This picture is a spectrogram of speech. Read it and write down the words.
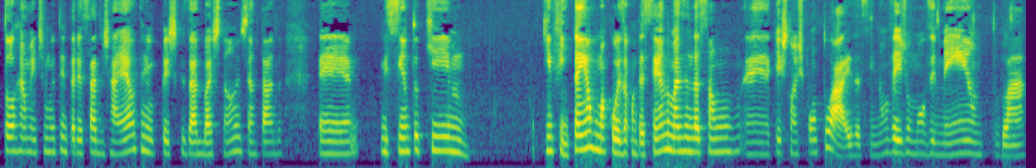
estou realmente muito interessada em Israel, tenho pesquisado bastante, tentado é, me sinto que, que, enfim, tem alguma coisa acontecendo, mas ainda são é, questões pontuais, assim, não vejo um movimento lá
